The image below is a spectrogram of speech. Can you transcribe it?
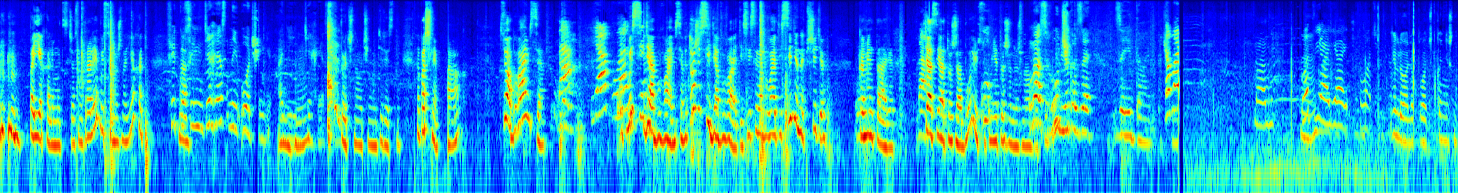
Поехали мы сейчас на троллейбусе, нужно ехать. Фикус интересный очень, а не Мгм. интересный. Точно, очень интересно. Ну, пошли. Так. Все, обуваемся? Вот мы сидя обуваемся. Вы тоже сидя обуваетесь? Если вы обуваетесь сидя, напишите в комментариях. Да. Сейчас я тоже обуюсь, У- мне тоже нужно У нас ручка за... заедает. Мам, вот я, я, вот. И Лёля плачет, конечно.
